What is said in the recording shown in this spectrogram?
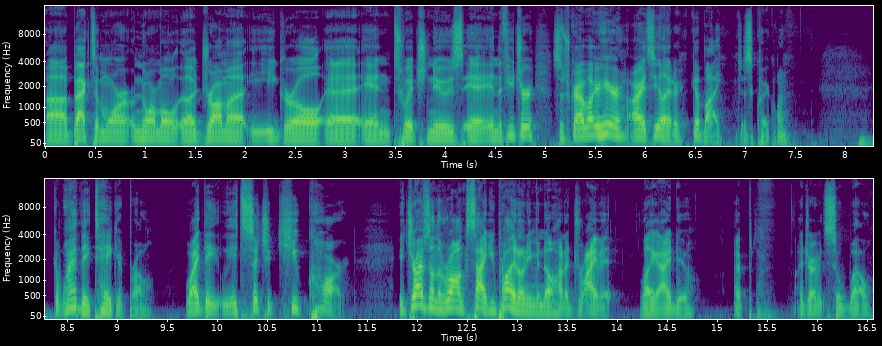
Uh, back to more normal uh, drama, e-girl, uh, and Twitch news in the future. Subscribe while you're here. All right, see you later. Goodbye. Just a quick one. Why'd they take it, bro? Why'd they? It's such a cute car. It drives on the wrong side. You probably don't even know how to drive it like I do. I, I drive it so well.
